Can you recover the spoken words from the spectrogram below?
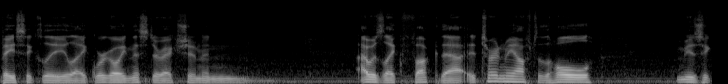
basically, like, we're going this direction, and I was like, fuck that. It turned me off to the whole music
